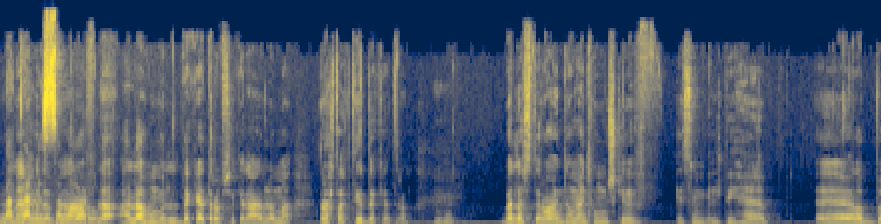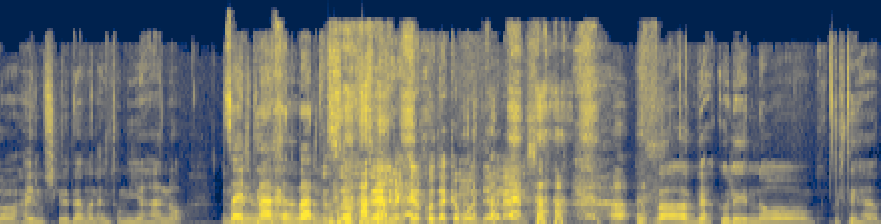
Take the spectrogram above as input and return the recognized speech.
ما كان حدا لسه. معروف. لا هلأ هم الدكاترة بشكل عام لما رحت كثير دكاترة. بلشت أروح عندهم عندهم مشكلة في اسم التهاب آه رضا هاي المشكلة دائما عندهم إياها إنه إنه زي اللي ماخذ. برد بالضبط. زي اللي بيحكي لك خذ اكامول دائما عايش. فبيحكوا لي إنه التهاب.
